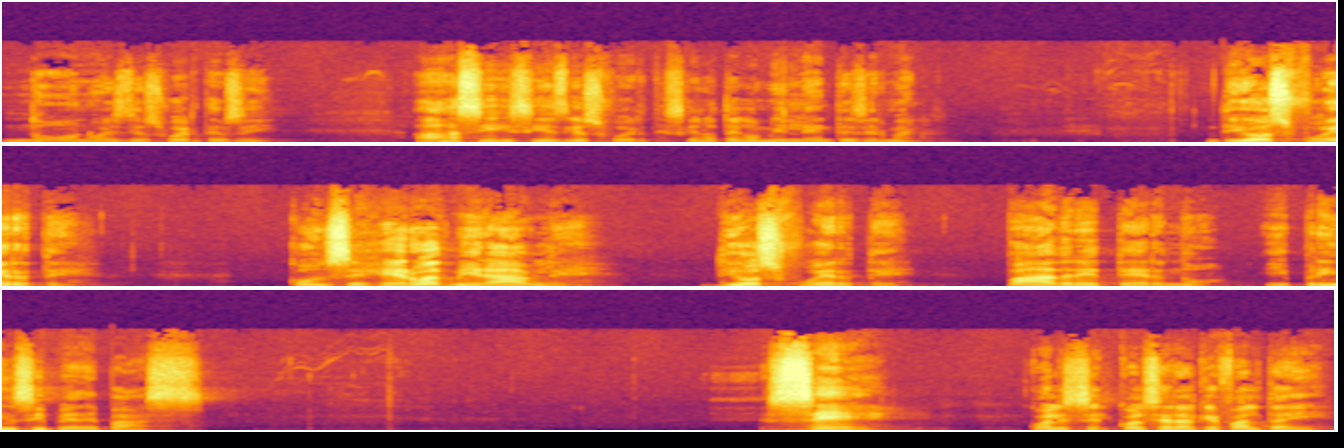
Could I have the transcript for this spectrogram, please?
No, no es Dios fuerte, ¿o sí? Ah, sí, sí es Dios fuerte. Es que no tengo mis lentes, hermano. Dios fuerte, consejero admirable, Dios fuerte, Padre eterno y príncipe de paz. Sé ¿Cuál, es ¿Cuál será el que falta ahí?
